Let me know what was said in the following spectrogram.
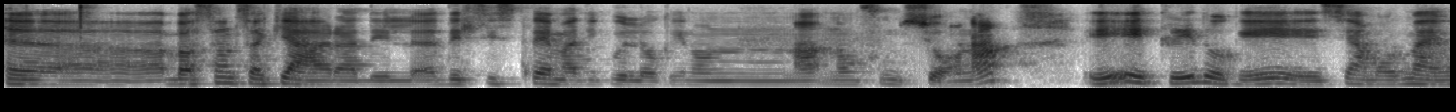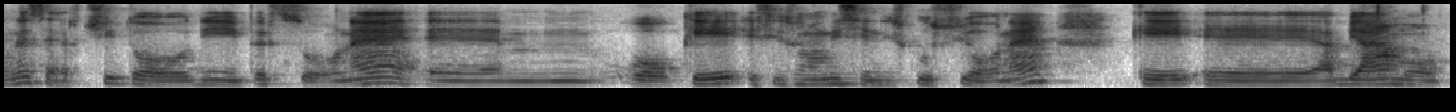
eh, abbastanza chiara del, del, sistema di quello che non, non funziona e, e, credo che siamo ormai un esercito di persone ehm, o che si sono messe in discussione, che eh, abbiamo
